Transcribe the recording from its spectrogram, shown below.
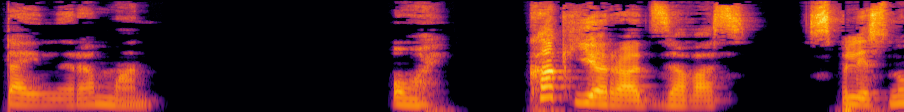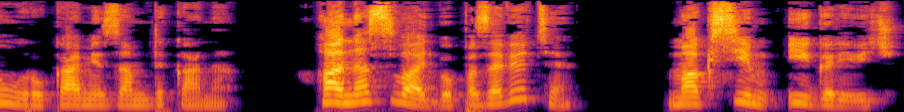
тайный роман. Ой, как я рад за вас! Сплеснул руками замдекана. А на свадьбу позовете? Максим Игоревич,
